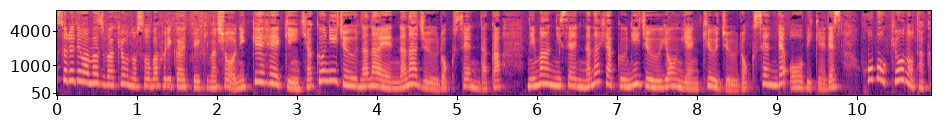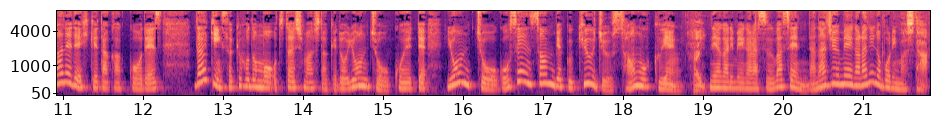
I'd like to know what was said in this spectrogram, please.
あ、それではまずは今日の相場振り返っていきましょう。日経平均127円76銭高、22,724円96銭で大引けです。ほぼ今日の高値で引けた格好です。代金先ほどもお伝えしましたけど、4兆を超えて4兆5393億円。はい、値上がり銘柄数は1070銘柄に上りました。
